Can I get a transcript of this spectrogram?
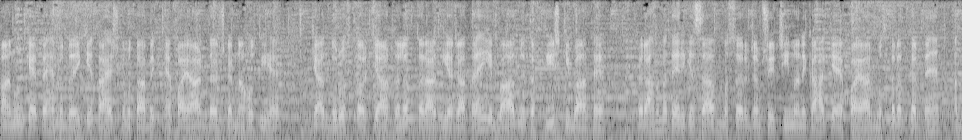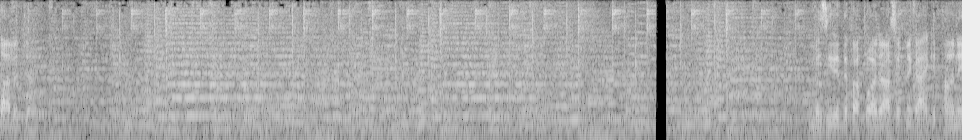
कानून कहता है मुद्दई की ख्वाहिश के मुताबिक एफआईआर दर्ज करना होती है। क्या दुरुस्त और क्या गलत करार दिया जाता है, ये बाद में तफ्तीश की बात है। रहनुमा तहरीक इंसाफ मुसर जमशेद चीमा ने कहा कि एफ़ आई आर मुस्तरद करते हैं, अदालत जाएँ। वज़ीर दिफा ख्वाजा आसिफ ने कहा है कि थाने,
